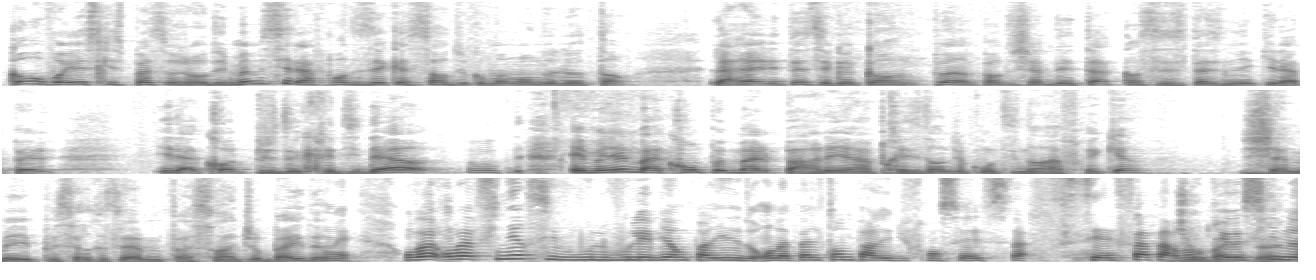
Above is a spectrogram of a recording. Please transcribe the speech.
Quand on voyait ce qui se passe aujourd'hui, même si la France disait qu'elle sort du commandement de l'OTAN, la réalité, c'est que quand, peu importe le chef d'État, quand c'est les États-Unis qui l'appellent, il accorde plus de crédit. D'ailleurs, Emmanuel Macron peut mal parler à un président du continent africain. jamais il peut s'adresser de la même façon à Joe Biden. On, va, on va finir, si vous le voulez bien, parler on n'a pas le temps de parler du franc CFA, pardon, qui est aussi une...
